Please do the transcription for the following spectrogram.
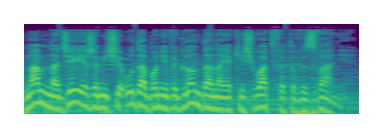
Mam nadzieję, że mi się uda, bo nie wygląda na jakieś łatwe to wyzwanie.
